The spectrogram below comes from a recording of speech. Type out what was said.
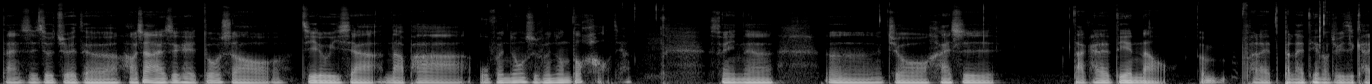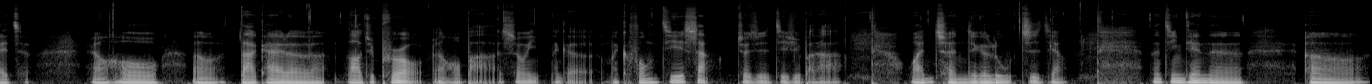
但是就觉得好像还是可以多少记录一下，哪怕五分钟、十分钟都好，这样。所以呢，嗯，就还是打开了电脑，嗯，本来本来电脑就一直开着，然后呃，打开了 Logic Pro，然后把收音那个麦克风接上，就是继续把它完成这个录制，这样。那今天呢，呃，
